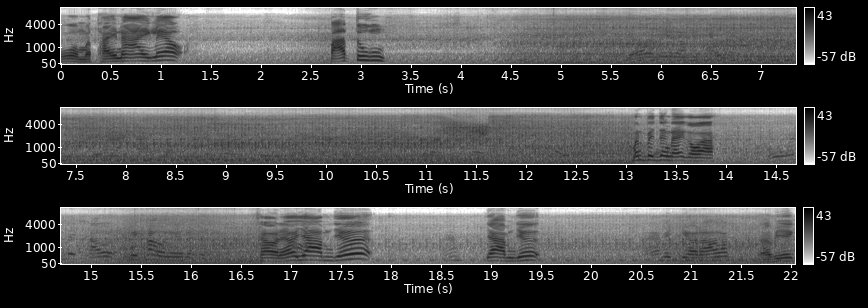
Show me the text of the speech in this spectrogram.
โอ้มาไถนาอีกแล้วปลาตุงเดี๋ยวนี้เราไม่ใช้มันเป็นจังไดก็ว่าโอ้มันไม่เข้าไม่เข้าเลยนะเข้าแล้วย่ามเยอะย่ามเยอะไม่เกี่ยวเราหรอกอะพี่เอก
